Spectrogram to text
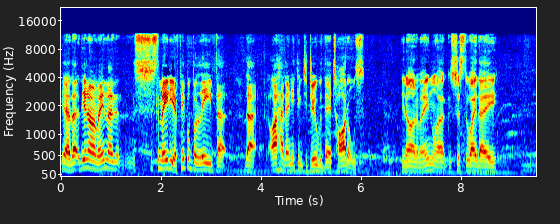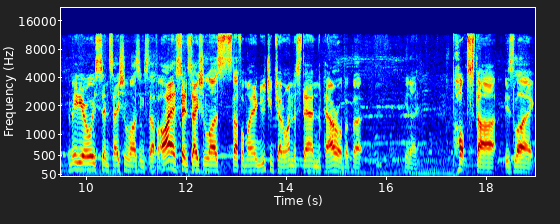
Yeah, that, you know what I mean? It's just the media. If people believe that that I have anything to do with their titles, you know what I mean? Like it's just the way they. The media are always sensationalizing stuff. I sensationalize stuff on my own YouTube channel. I understand the power of it, but you know, pop star is like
